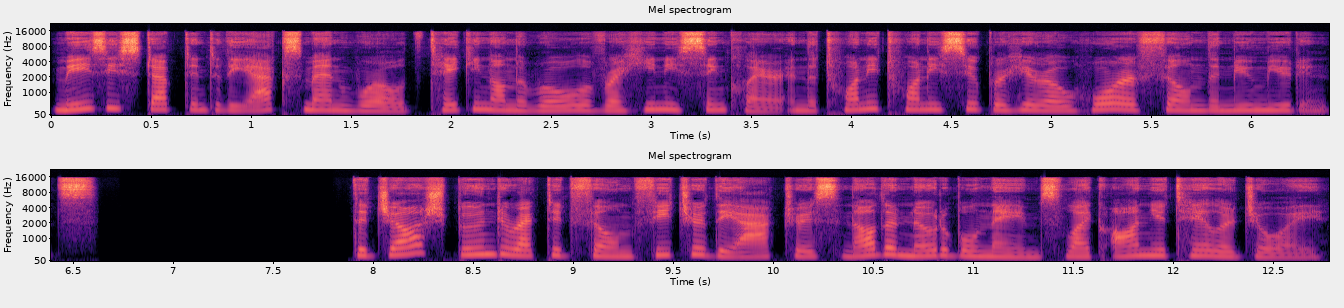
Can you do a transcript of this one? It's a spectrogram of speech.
Maisie stepped into the X-Men world taking on the role of Rahini Sinclair in the 2020 superhero horror film The New Mutants. The Josh Boone-directed film featured the actress and other notable names like Anya Taylor-Joy,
